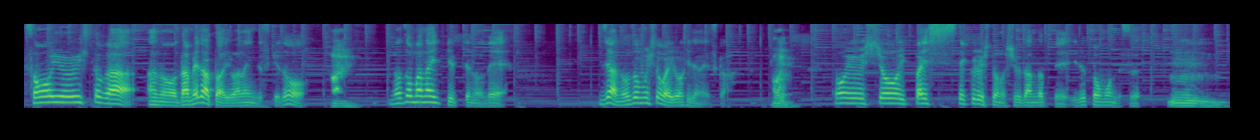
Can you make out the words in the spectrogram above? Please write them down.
そういう人が、あの、ダメだとは言わないんですけど、はい。望まないって言ってるので、じゃあ望む人がいるわけじゃないですか。はい。そういう主張をいっぱいしてくる人の集団だっていると思うんです。うん。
